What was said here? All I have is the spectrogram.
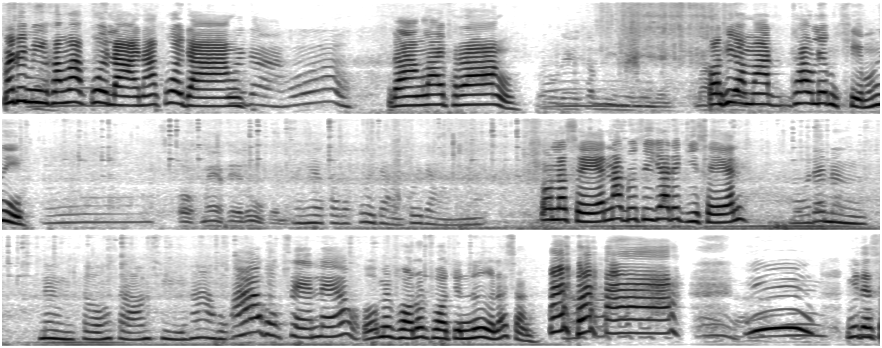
ไม่ได้มีคำว่ากล้วยลายนะ กล้วยด่าง กล้วยด่างโอ้ด่างลายพราง ดูเลยทำนี่นี่นี่นี่มาตอนที่เอามาเท่าเล่มเข็มนี่ ออกแม่แพ้ลูกเลยนะอันนี้เขาบอกกล้วยด่างกล้วยด่างนะต้นละแสนนับดูสิย่าได้กี่แสน โอ้ได้หนึ่งหนึ่งสองสามสี่ห้าหกอ้าวหกแสนแล้วโอ้ไม่พอรถฟอร์จูเนอร์แล้วสัน มีแต่แส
